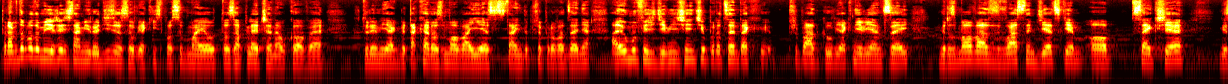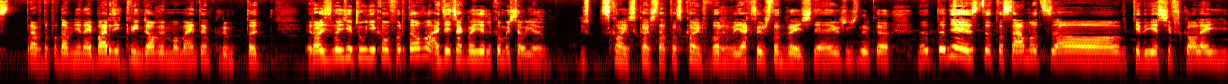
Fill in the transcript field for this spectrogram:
Prawdopodobnie, jeżeli sami rodzice są w jakiś sposób mają to zaplecze naukowe, w którym jakby taka rozmowa jest w stanie do przeprowadzenia, ale umówmy się, w 90% przypadków, jak nie więcej, rozmowa z własnym dzieckiem o seksie jest prawdopodobnie najbardziej cringe'owym momentem, w którym to rodzic będzie czuł niekomfortowo, a dzieciak będzie tylko myślał, już skończ, skończ to skończ, Boże, jak chcę już stąd wyjść, nie? Już, już tylko, no to nie jest to to samo, co kiedy jest się w szkole i,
